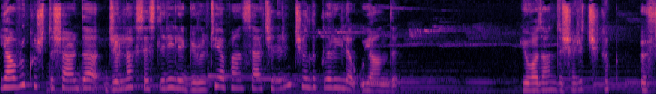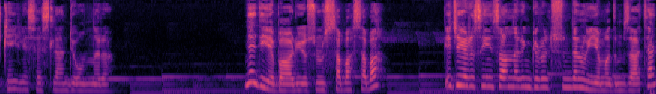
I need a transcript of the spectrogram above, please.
yavru kuş dışarıda cırlak sesleriyle gürültü yapan serçelerin çığlıklarıyla uyandı. Yuvadan dışarı çıkıp öfkeyle seslendi onlara. Ne diye bağırıyorsunuz sabah sabah? Gece yarısı insanların gürültüsünden uyuyamadım zaten.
